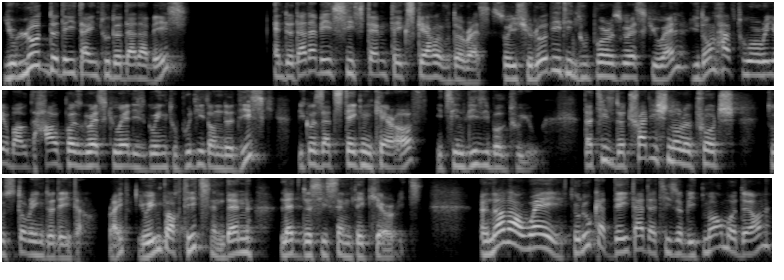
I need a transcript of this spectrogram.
You load the data into the database, and the database system takes care of the rest. So if you load it into PostgreSQL, you don't have to worry about how PostgreSQL is going to put it on the disk because that's taken care of. It's invisible to you. That is the traditional approach to storing the data, right? You import it and then let the system take care of it. Another way to look at data that is a bit more modern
